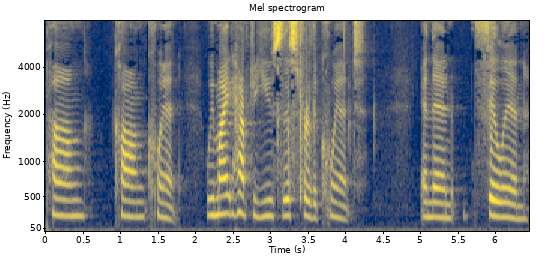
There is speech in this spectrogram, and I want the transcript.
pung, kong, quint. We might have to use this for the quint and then fill in.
